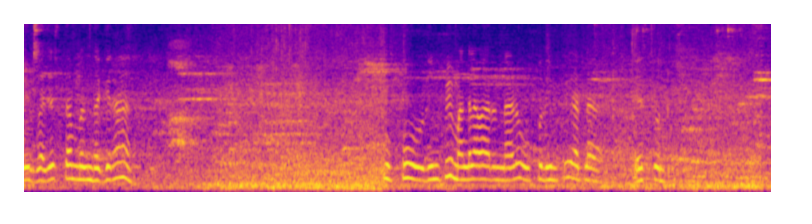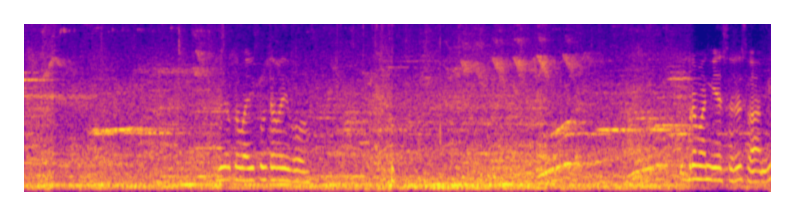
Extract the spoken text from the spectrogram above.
ఈ ధ్వజస్తంభం దగ్గర ఉప్పు దింపి మంగళవారం నాడు ఉప్పు దింపి అట్లా వేస్తుంటారు ఇది ఒక వైకుంఠ వైభవం. సుబ్రహ్మణ్యేశ్వర స్వామి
